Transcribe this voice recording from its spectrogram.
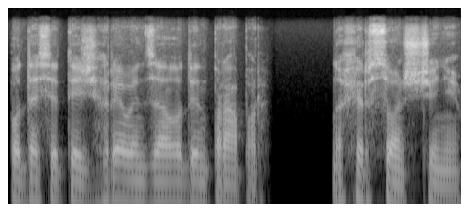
по 10 тисяч гривень за один прапор на Херсонщині,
